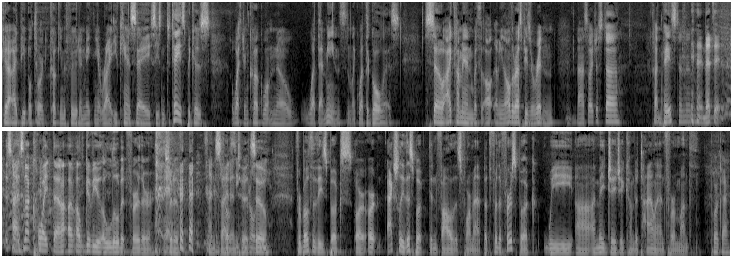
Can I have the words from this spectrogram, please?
guide people toward cooking the food and making it right. You can't say season to taste because a Western cook won't know what that means and like what the goal is. So I come in with all. I mean, all the recipes are written, uh, so I just uh, cut and paste, and then That's it. It's not. It's not quite that. I, I'll give you a little bit further sort of insight Control C, into it. So, V. for both of these books, or or actually, this book didn't follow this format. But for the first book, we uh, I made JJ come to Thailand for a month. poor guy.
